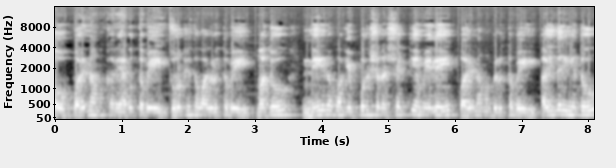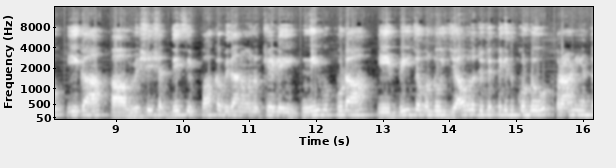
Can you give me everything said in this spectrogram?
ಅವು ಪರಿಣಾಮಕಾರಿಯಾಗುತ್ತವೆ, ಸುರಕ್ಷಿತವಾಗಿರುತ್ತವೆ ಮತ್ತು ನೇರವಾಗಿ ಪುರುಷನ ಶಕ್ತಿಯ ಮೇಲೆ ಪರಿಣಾಮ ಬೀರುತ್ತವೆ. ಐದನೆಯದು, ಈಗ ಆ ವಿಶೇಷ ದೇಸಿ ಪಾಕ ವಿಧಾನವನ್ನು ಕೇಳಿ. ನೀವು ಕೂಡ ಈ ಬೀಜವನ್ನು ಯಾವುದರ ಜೊತೆ ತೆಗೆದುಕೊಂಡು ಪ್ರಾಣಿಯಂತ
